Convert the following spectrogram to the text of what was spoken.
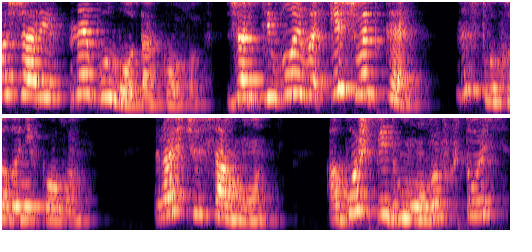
кошарі не було такого. Жартівливе і швидке, не слухало нікого. Чи само, або ж підмовив хтось.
